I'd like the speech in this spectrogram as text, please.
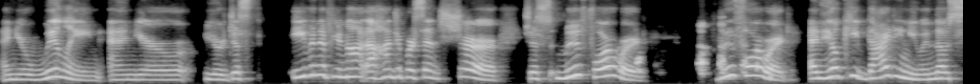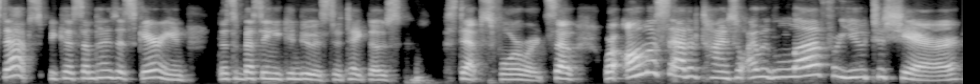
and you're willing and you're you're just even if you're not 100% sure just move forward move forward and he'll keep guiding you in those steps because sometimes it's scary and that's the best thing you can do is to take those steps forward. So we're almost out of time so i would love for you to share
